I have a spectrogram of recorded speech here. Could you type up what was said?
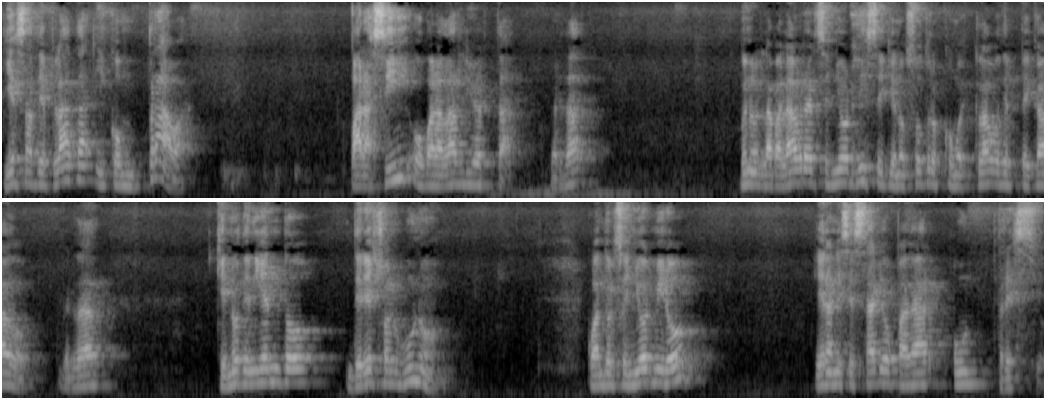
piezas de plata y compraba para sí o para dar libertad, ¿verdad? Bueno, la palabra del Señor dice que nosotros como esclavos del pecado, ¿verdad? Que no teniendo derecho alguno, cuando el Señor miró, era necesario pagar un precio.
